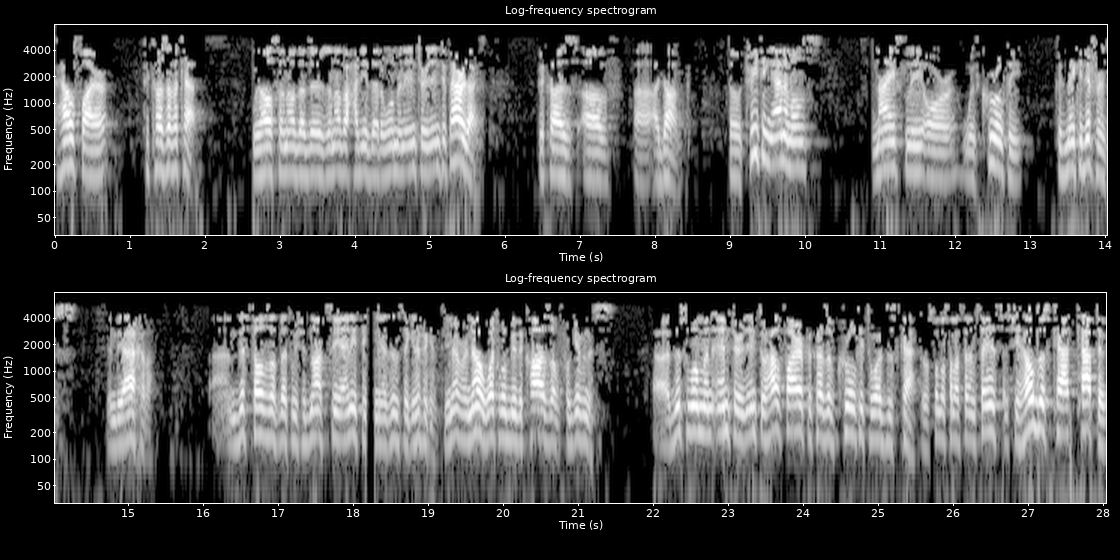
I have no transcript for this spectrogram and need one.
hellfire because of a cat. We also know that there's another hadith that a woman entered into paradise because of uh, a dog. So treating animals nicely or with cruelty could make a difference in the akhirah. And this tells us that we should not see anything as insignificant. You never know what will be the cause of forgiveness. Uh, this woman entered into hellfire because of cruelty towards this cat. Rasulullah ﷺ says she held this cat captive.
